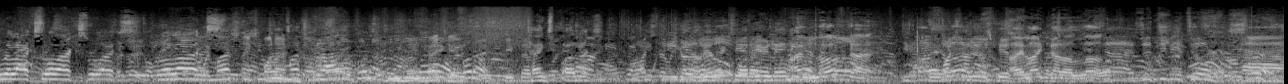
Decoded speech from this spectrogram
Relax. Relax. Relax. Relax. Thank you very much. Thanks, Bono. We got a little kid here, lady. I love that. Watch that little kid. I like that a lot. Ah,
